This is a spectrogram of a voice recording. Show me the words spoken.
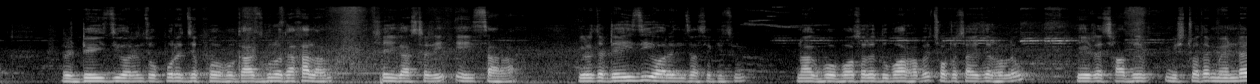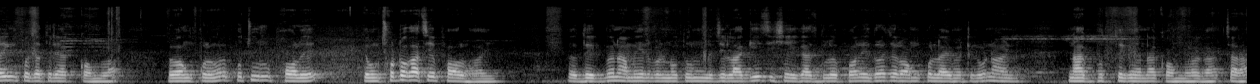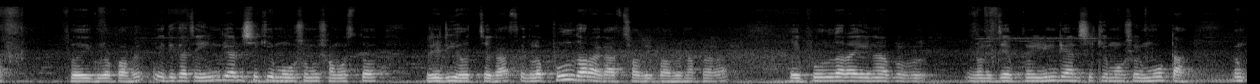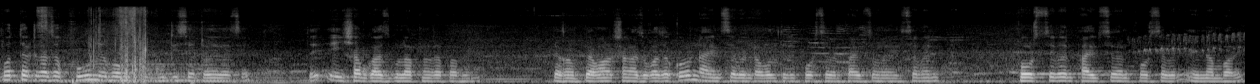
ডেইজি অরেঞ্জ ওপরে যে গাছগুলো দেখালাম, সেই গাছটারই এই চারা। এগুলোতে ডেইজি অরেঞ্জ আছে কিছু। ব- বছরে দুবার হবে, ছোট সাইজের হলেও। এটা ছাদে মিষ্টতা ম্যান্ডারিং প্রজাতির এক কমলা। রংপুর প্রচুর ফলে এবং ছোট গাছে ফল হয়। তো দেখবেন আমি এরপর নতুন যে লাগিয়েছি, সেই গাছগুলোর ফল। এগুলো হচ্ছে রংপুর লাইমেট্রিক না নাগপুর থেকে না কমলা গাছ, চারা। তো এইগুলো পাবেন। এদিকে আছে ইন্ডিয়ান সিকি মৌসুমি সমস্ত রেডি হচ্ছে গাছ। এগুলো ফুল ধরা গাছ সবই পাবেন আপনারা। এই ফুল ধরা এনার মানে যে ইন্ডিয়ান সিকি মৌসুমি মোটা এবং প্রত্যেকটা গাছে ফুল এবং গুটি সেট হয়ে গেছে। তো এই সব গাছগুলো আপনারা পাবেন। এখন আমার সঙ্গে যোগাযোগ করুন, nine seven double three four seven five seven eight seven, four seven five seven four seven এই নাম্বারে।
